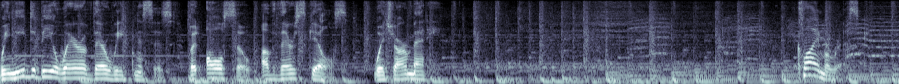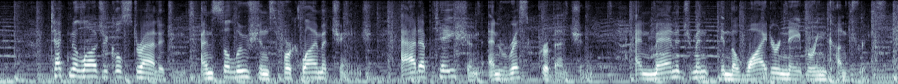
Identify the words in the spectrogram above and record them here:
We need to be aware of their weaknesses, but also of their skills, which are many. Climarisk. Technological strategies and solutions for climate change, adaptation and risk prevention, and management in the wider neighboring countries.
